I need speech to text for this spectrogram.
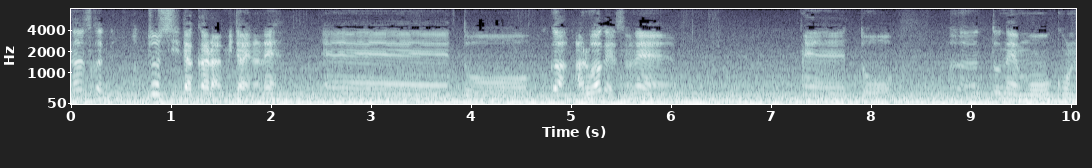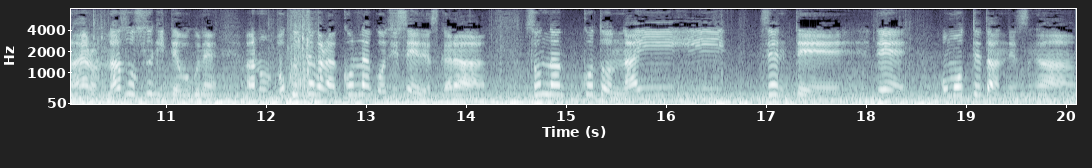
なんですか、女子だからみたいなね、えーっと、があるわけですよね。えーっと、うーんとね、もう、こうなんやろ、謎すぎて僕ね、あの、僕だからこんなご時世ですから、そんなことない前提で思ってたんですが、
